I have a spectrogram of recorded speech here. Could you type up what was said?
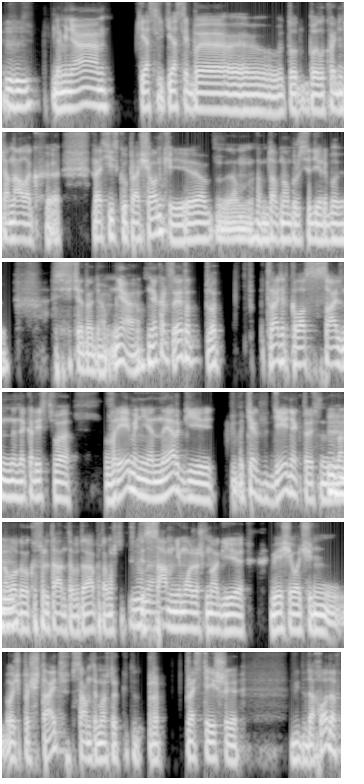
Для меня если, если бы э, тут был какой-нибудь аналог российской упрощенки, там, там давно бы уже сидели бы все на нем. Не, мне кажется, это тратит колоссальное количество времени, энергии, тех же денег, то есть mm-hmm. на налоговых консультантов, да, потому что ну, ты да. сам не можешь многие вещи очень, очень посчитать, сам ты можешь только простейшие виды доходов,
